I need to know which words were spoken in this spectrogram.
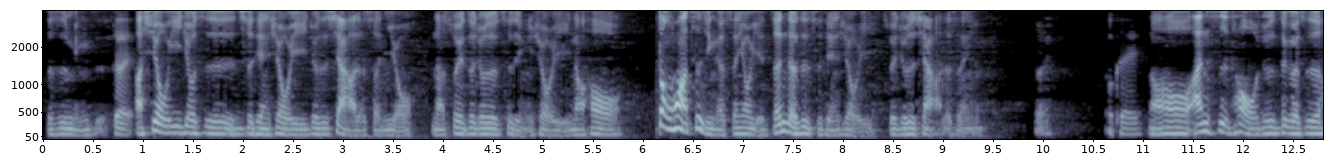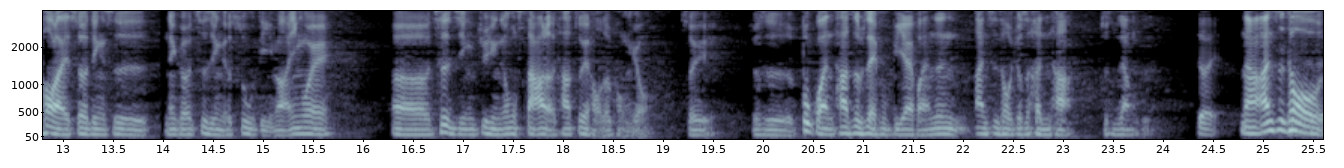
这是名字。对，啊，秀一就是池田秀一，就是夏亚的声优，那所以这就是赤井秀一，然后。动画赤井的声优也真的是池田秀一，所以就是夏雅的声音。对，OK。然后安室透就是这个是后来设定是那个赤井的宿敌嘛，因为呃赤井剧情中杀了他最好的朋友，所以就是不管他是不是 FBI，反正安室透就是恨他，就是这样子。对，那安室透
